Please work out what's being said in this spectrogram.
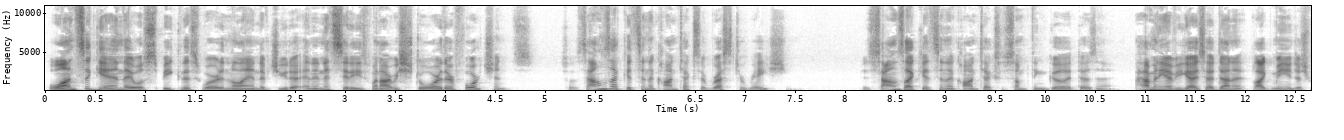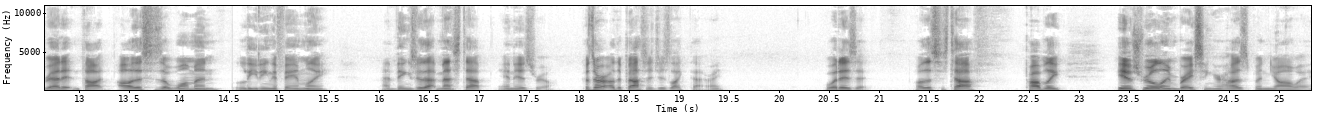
once again they will speak this word in the land of Judah and in its cities when I restore their fortunes. So it sounds like it's in the context of restoration. It sounds like it's in the context of something good, doesn't it? How many of you guys have done it like me and just read it and thought, oh, this is a woman leading the family and things are that messed up in Israel? Because there are other passages like that, right? What is it? Well, this is tough. Probably Israel embracing her husband, Yahweh.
